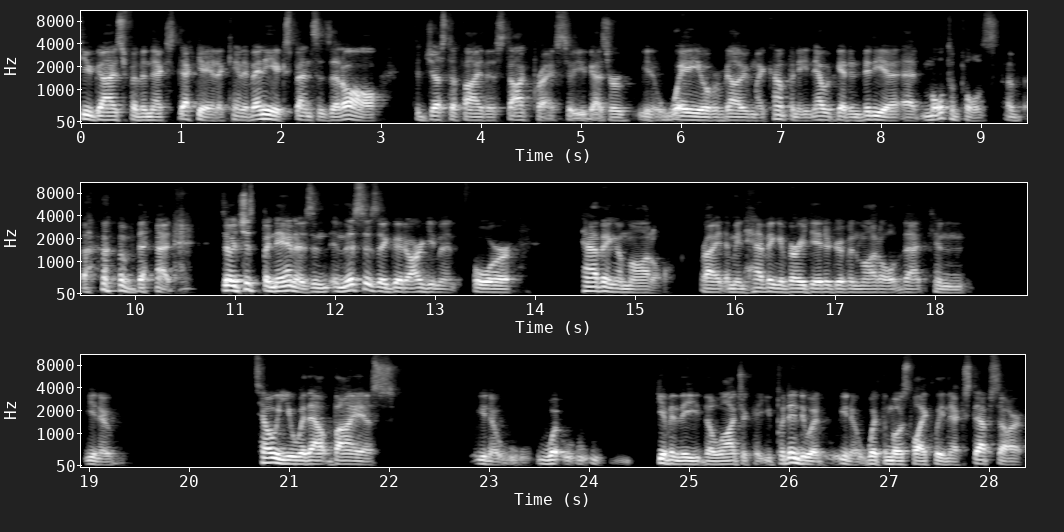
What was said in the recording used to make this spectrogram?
to you guys for the next decade. I can't have any expenses at all to justify the stock price. So you guys are, you know, way overvaluing my company. Now we've got Nvidia at multiples of, of that. So it's just bananas. And, and this is a good argument for having a model, right? I mean, having a very data-driven model that can, you know, tell you without bias you know what given the the logic that you put into it you know what the most likely next steps are.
